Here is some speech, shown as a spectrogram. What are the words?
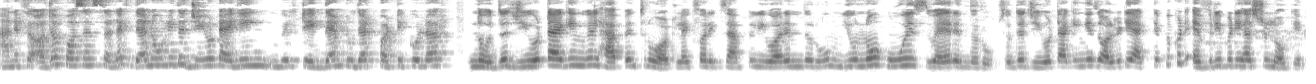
and if the other person select, then only the geotagging will take them to that particular. no the geotagging will happen throughout. Like for example you are in the room you know who is where in the room. So the geotagging is already active because everybody has to log in.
